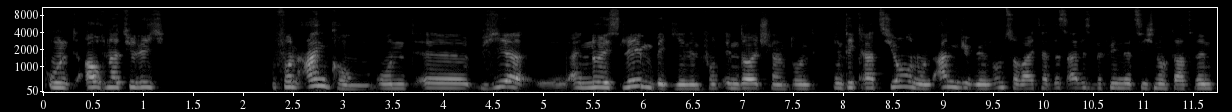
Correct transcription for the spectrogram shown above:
und auch natürlich von Ankommen und äh, hier ein neues Leben beginnen von, in Deutschland und Integration und Angewöhnen und so weiter, das alles befindet sich noch da drin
